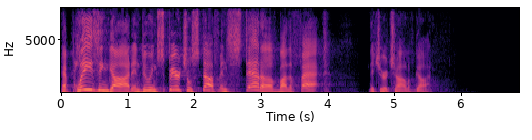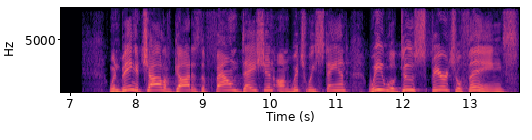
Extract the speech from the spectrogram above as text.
at pleasing God and doing spiritual stuff instead of by the fact that you're a child of God. When being a child of God is the foundation on which we stand, we will do spiritual things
